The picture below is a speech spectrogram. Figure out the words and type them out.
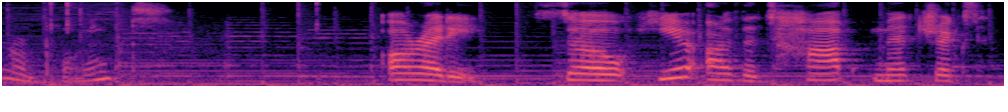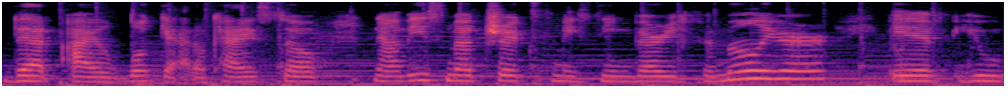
PowerPoint. Alrighty, so here are the top metrics that I look at, okay? So now these metrics may seem very familiar if you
